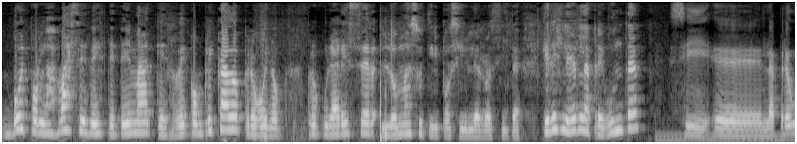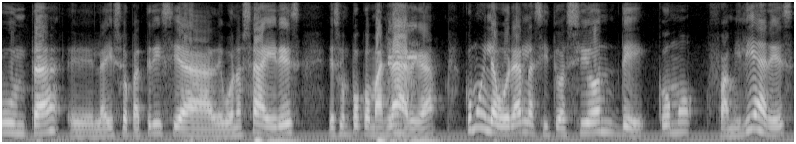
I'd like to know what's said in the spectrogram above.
voy por las bases de este tema que es re complicado, pero bueno, procuraré ser lo más útil posible, Rosita. ¿Querés leer la pregunta? Sí, eh, la pregunta eh, la hizo Patricia de Buenos Aires, es un poco más larga. ¿Cómo elaborar la situación de como familiares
